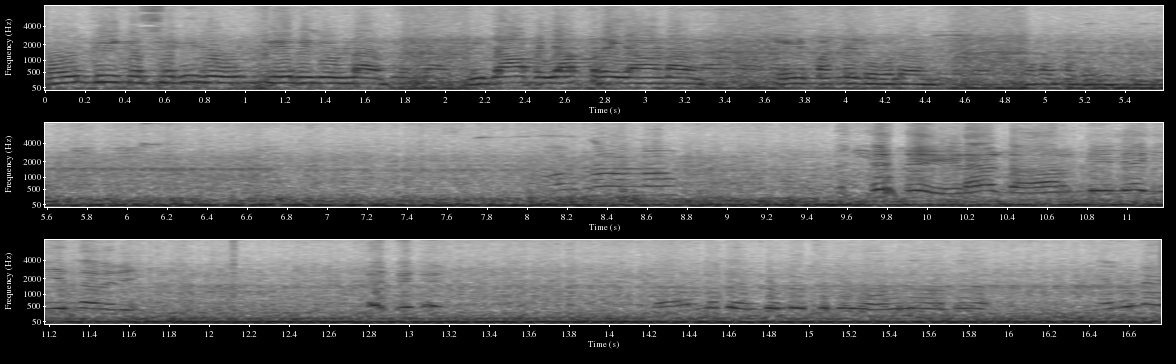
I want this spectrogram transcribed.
ഭൗതിക ശരീരവും കീറിയുള്ള വിലാപയാത്രയാണ് ഈ മണ്ണിലൂടെ കടന്നു വരുന്നത് ഇടാ എന്തെന്ന് വെച്ചിട്ട് ഞാൻ മാത്രം എവിടെ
